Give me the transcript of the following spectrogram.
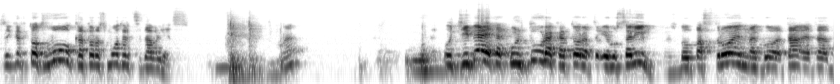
ты как тот волк, который смотрит всегда в лес. А? У тебя это культура, которая, Иерусалим, был построен на город, это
